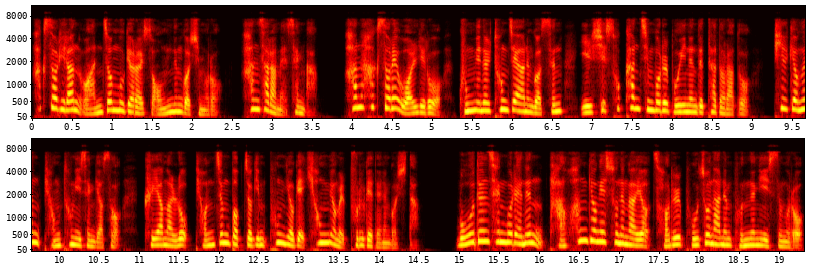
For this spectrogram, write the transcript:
학설이란 완전 무결할 수 없는 것이므로 한 사람의 생각, 한 학설의 원리로 국민을 통제하는 것은 일시 속한 진보를 보이는 듯하더라도 필경은 병통이 생겨서 그야말로 변증법적인 폭력의 혁명을 부르게 되는 것이다. 모든 생물에는 다 환경에 순응하여 저를 보존하는 본능이 있으므로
